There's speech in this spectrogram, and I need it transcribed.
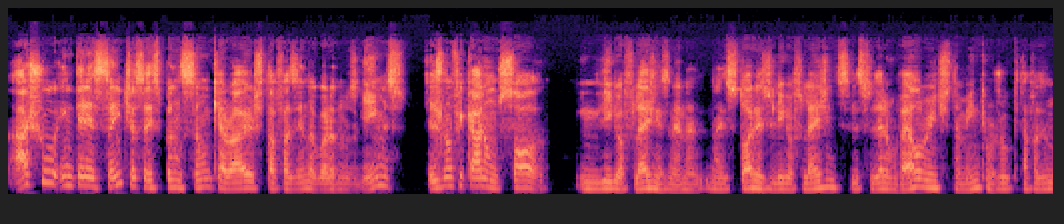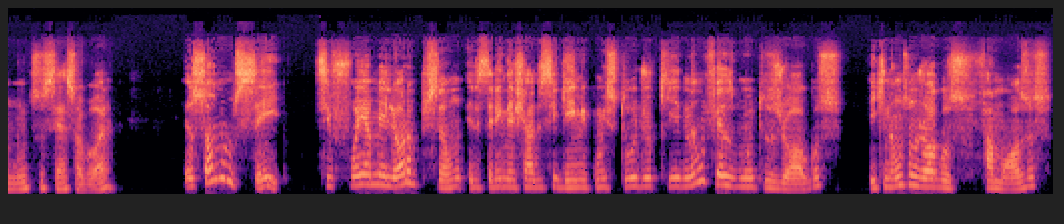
Acho interessante essa expansão que a Riot está fazendo agora nos games. Eles não ficaram só em League of Legends, né, nas histórias de League of Legends. Eles fizeram Valorant também, que é um jogo que está fazendo muito sucesso agora. Eu só não sei se foi a melhor opção eles terem deixado esse game com um estúdio que não fez muitos jogos e que não são jogos famosos,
